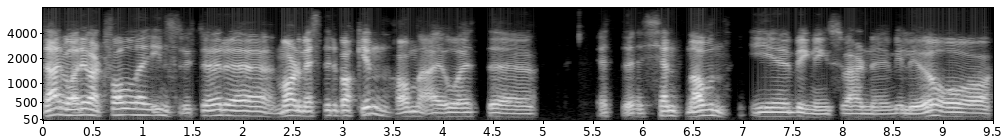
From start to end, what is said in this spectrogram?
der var i hvert fall instruktør eh, malermester Bakken. Han er jo et eh, et eh, kjent navn i bygningsvernmiljøet og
